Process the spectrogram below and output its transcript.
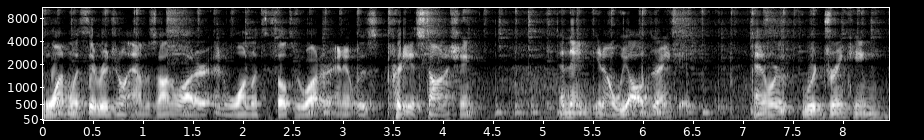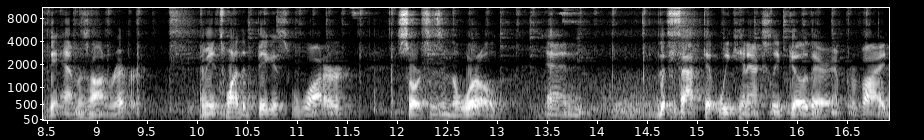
one with the original Amazon water and one with the filtered water, and it was pretty astonishing. And then, you know, we all drank it. And we're, we're drinking the Amazon River. I mean, it's one of the biggest water sources in the world. And the fact that we can actually go there and provide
